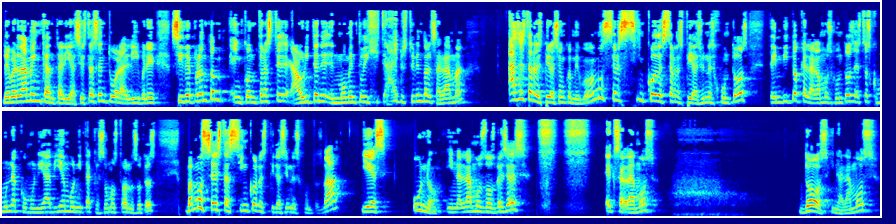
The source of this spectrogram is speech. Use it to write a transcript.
De verdad me encantaría. Si estás en tu hora libre, si de pronto encontraste, ahorita en el momento dijiste, ay, pues estoy viendo al Salama, haz esta respiración conmigo. Vamos a hacer cinco de estas respiraciones juntos. Te invito a que la hagamos juntos. Esto es como una comunidad bien bonita que somos todos nosotros. Vamos a hacer estas cinco respiraciones juntos, ¿va? Y es uno, inhalamos dos veces, exhalamos. Dos, inhalamos,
